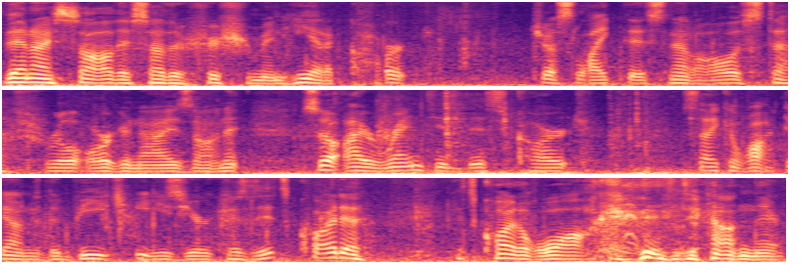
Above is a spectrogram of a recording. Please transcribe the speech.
then I saw this other fisherman. He had a cart just like this and had all his stuff real organized on it. So I rented this cart so I can walk down to the beach easier because it's quite a it's quite a walk down there.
